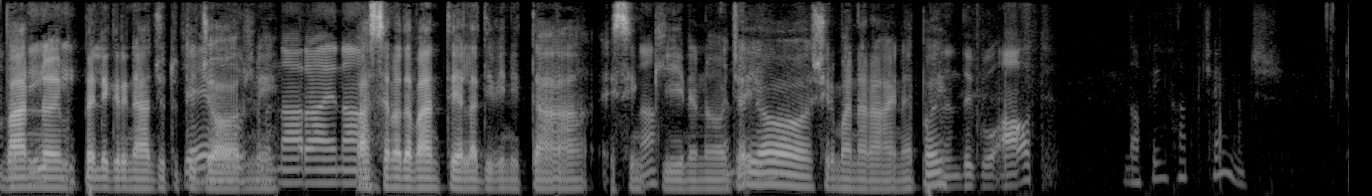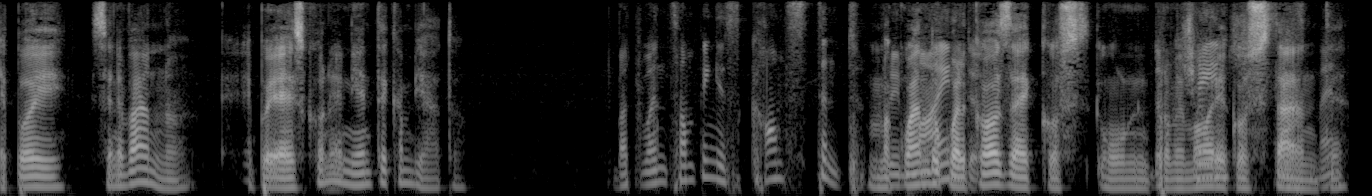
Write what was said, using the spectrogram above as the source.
vanno in pellegrinaggio tutti i Jai giorni, passano davanti alla divinità e si No? inchinano. Jayo Shrimanarayana. E poi, out, e poi se ne vanno. E poi escono e niente è cambiato. Ma quando qualcosa è cos- un promemoria costante.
